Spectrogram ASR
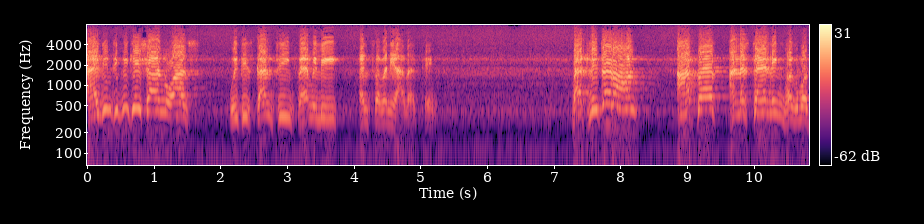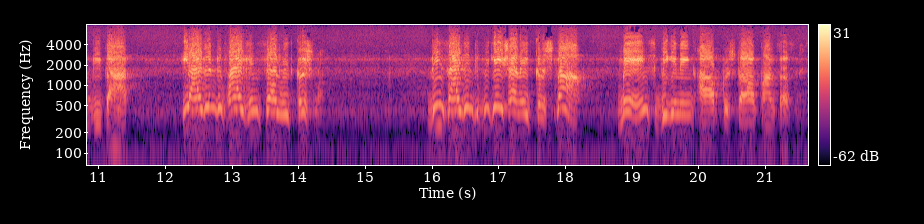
identification was with his country, family, and so many other things. But later on, after understanding Bhagavad Gita, he identified himself with Krishna. This identification with Krishna means beginning of Krishna consciousness.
